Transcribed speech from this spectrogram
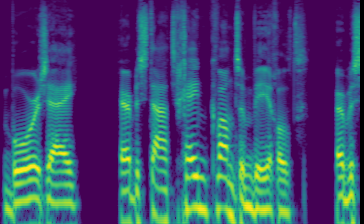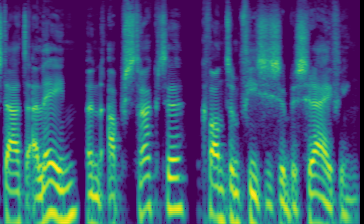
Bohr zei: Er bestaat geen kwantumwereld. Er bestaat alleen een abstracte kwantumfysische beschrijving.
